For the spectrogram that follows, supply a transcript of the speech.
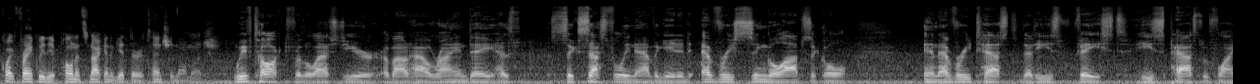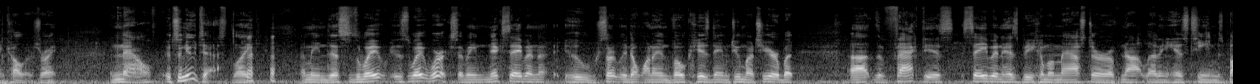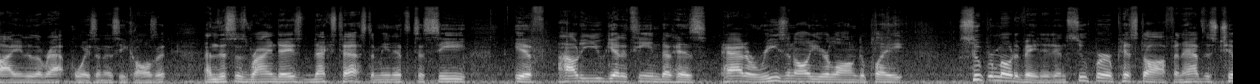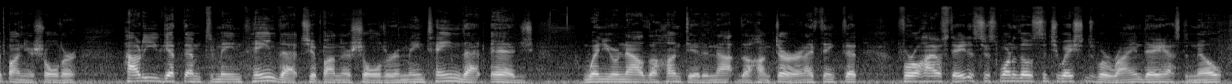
quite frankly, the opponent's not going to get their attention that much. We've talked for the last year about how Ryan Day has successfully navigated every single obstacle in every test that he's faced. He's passed with flying colors, right? Now it's a new test. Like, I mean, this is the way this is the way it works. I mean, Nick Saban, who certainly don't want to invoke his name too much here, but uh, the fact is, Saban has become a master of not letting his teams buy into the rat poison, as he calls it. And this is Ryan Day's next test. I mean, it's to see if how do you get a team that has had a reason all year long to play super motivated and super pissed off and have this chip on your shoulder. How do you get them to maintain that chip on their shoulder and maintain that edge when you're now the hunted and not the hunter? And I think that for Ohio State, it's just one of those situations where Ryan Day has to know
